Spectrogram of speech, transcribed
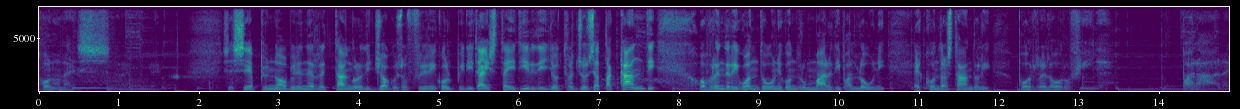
o non essere. Se sia più nobile nel rettangolo di gioco soffrire i colpi di testa e i tiri degli oltraggiosi attaccanti o prendere i guantoni contro un mare di palloni e contrastandoli porre loro fine. Parare,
